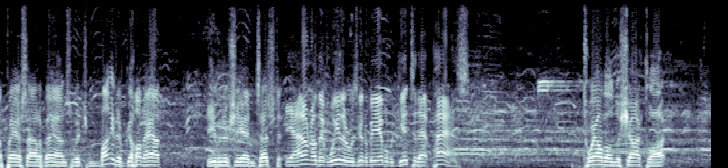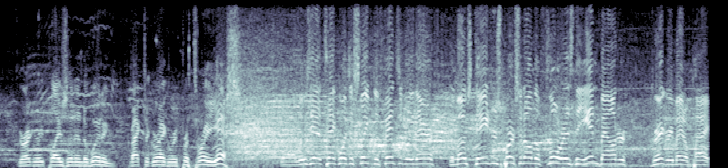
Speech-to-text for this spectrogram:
a pass out of bounds, which might have gone out even if she hadn't touched it. Yeah, I don't know that Wheeler was going to be able to get to that pass. 12 on the shot clock. Gregory plays it into Whitting. Back to Gregory for three. Yes. Yeah, Louisiana Tech went to sleep defensively there. The most dangerous person on the floor is the inbounder. Gregory made him pay.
